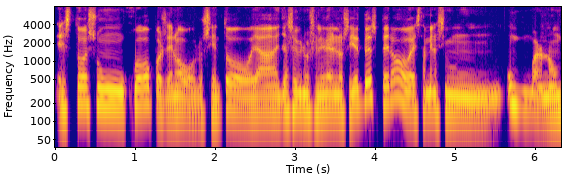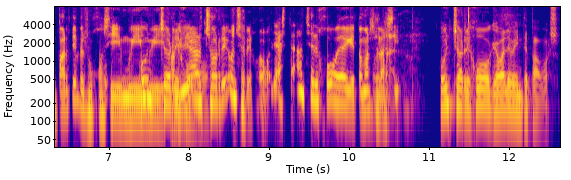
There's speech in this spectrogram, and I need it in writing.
Esto es un juego, pues de nuevo, lo siento, ya, ya subimos el nivel en los siguientes, pero es también así un, un- bueno, no un party, pero es un juego así muy, Un muy chorrijuego. familiar, chorri, un chorrijuego. Ya está, un chorrijuego y hay que tomárselo así. Un chorrijuego que vale 20 pavos.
